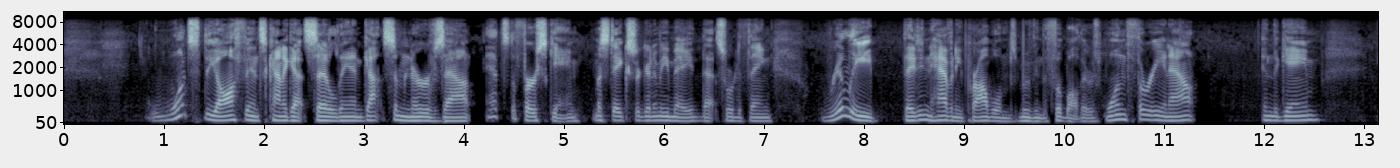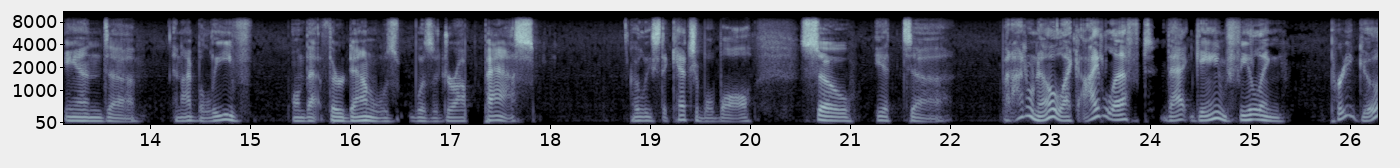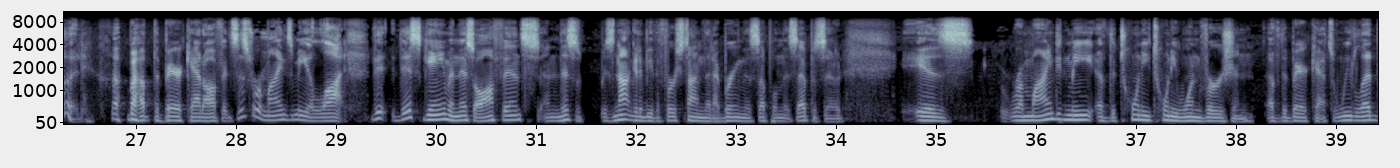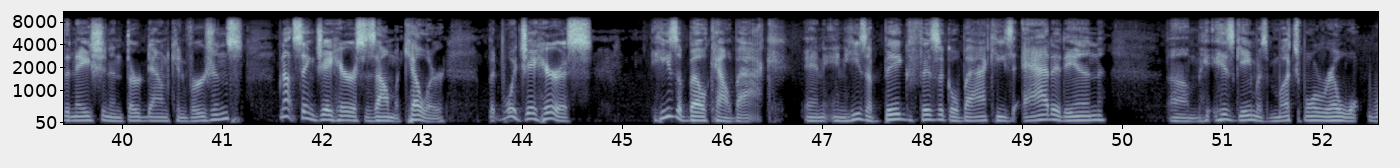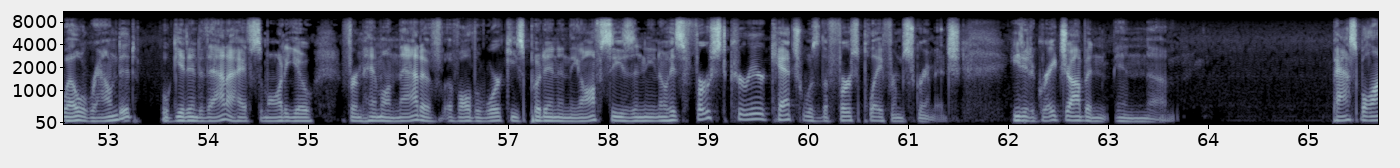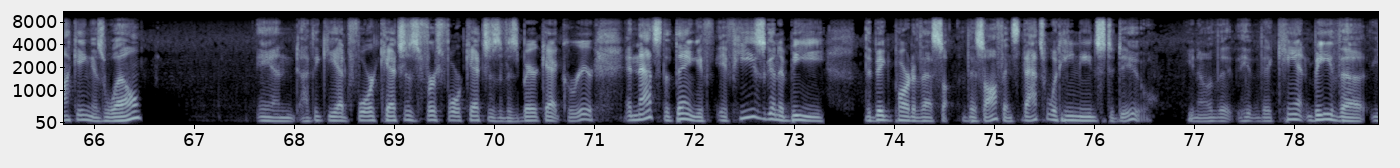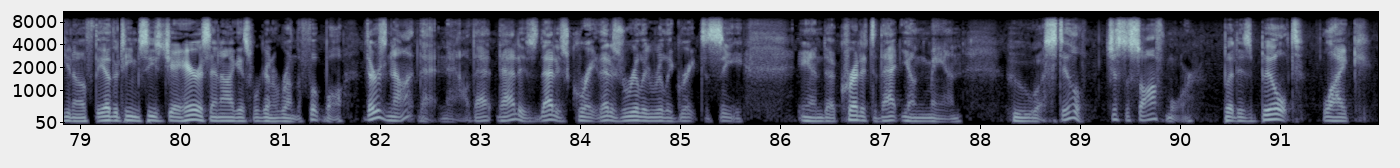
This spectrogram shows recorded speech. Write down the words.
once the offense kind of got settled in, got some nerves out, that's the first game. Mistakes are going to be made, that sort of thing. Really, they didn't have any problems moving the football. There was one three and out in the game, and uh, and I believe on that third down was was a drop pass, at least a catchable ball. So it, uh, but I don't know. Like I left that game feeling pretty good about the Bearcat offense. This reminds me a lot. Th- this game and this offense, and this is not going to be the first time that I bring this up on this episode, is reminded me of the 2021 version of the Bearcats when we led the nation in third down conversions. I'm not saying Jay Harris is Al McKeller, but boy, Jay Harris, he's a bell cow back, and and he's a big physical back. He's added in. Um, his game is much more real, well rounded. We'll get into that. I have some audio from him on that of, of all the work he's put in in the offseason. You know, his first career catch was the first play from scrimmage. He did a great job in in um, pass blocking as well. And I think he had four catches, first four catches of his Bearcat career. And that's the thing. If if he's going to be the big part of this this offense, that's what he needs to do. You know, that they can't be the you know if the other team sees Jay Harrison, I guess we're going to run the football. There's not that now. That that is that is great. That is really really great to see, and uh, credit to that young man who uh, still just a sophomore, but is built like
